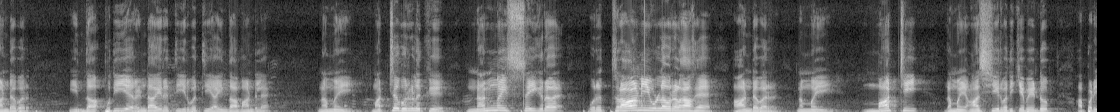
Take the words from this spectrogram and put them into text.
ஆண்டவர் இந்த புதிய ரெண்டாயிரத்தி இருபத்தி ஐந்தாம் ஆண்டில் நம்மை மற்றவர்களுக்கு நன்மை செய்கிற ஒரு திராணி உள்ளவர்களாக ஆண்டவர் நம்மை மாற்றி நம்மை ஆசீர்வதிக்க வேண்டும். அப்படி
